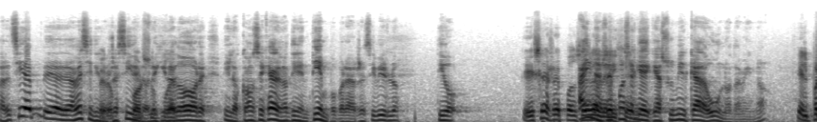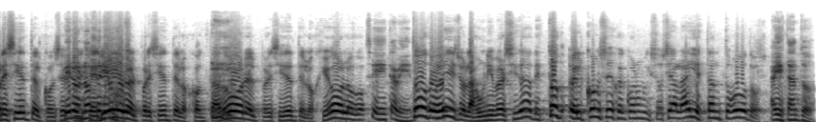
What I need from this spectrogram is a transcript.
para. Sí, a, a veces ni Pero, lo reciben los supuesto. legisladores, ni los concejales no tienen tiempo para recibirlo. Digo, Esa es hay responsabilidad una de la responsabilidad que hay que asumir cada uno también, ¿no? El presidente del Consejo Pero no tenemos- el presidente de los contadores, el presidente de los geólogos, Sí, está bien. todos ellos, las universidades, todo el Consejo Económico y Social, ahí están todos. Ahí están todos.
